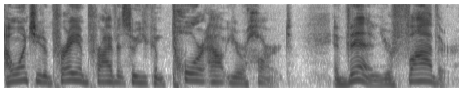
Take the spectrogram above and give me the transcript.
I want you to pray in private so you can pour out your heart. And then your Father,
